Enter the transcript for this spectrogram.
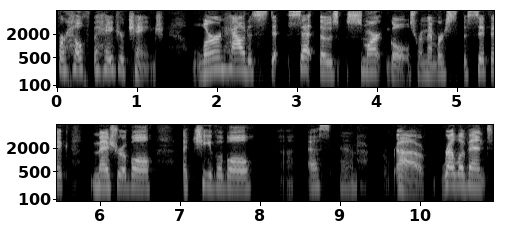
for health behavior change. Learn how to st- set those SMART goals. Remember, specific, measurable, achievable, uh, SM, uh, relevant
